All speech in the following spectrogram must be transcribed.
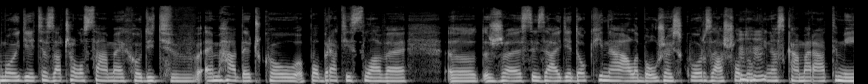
moje dieťa začalo samé chodiť v MHDčkou po Bratislave, e, že si zájde do kina, alebo už aj skôr zašlo mm-hmm. do mhm. kina s kamarátmi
